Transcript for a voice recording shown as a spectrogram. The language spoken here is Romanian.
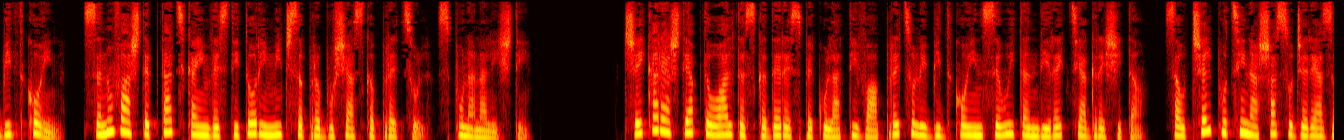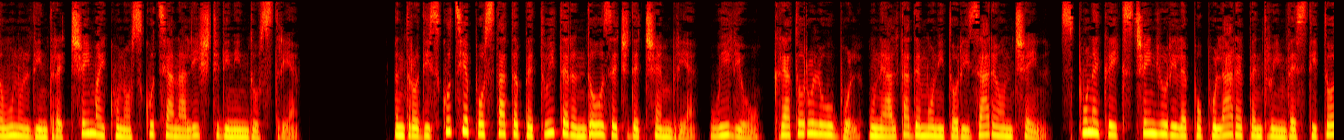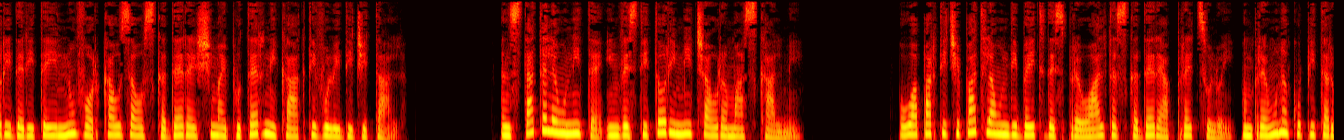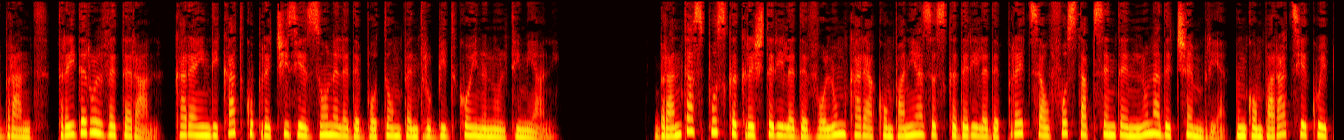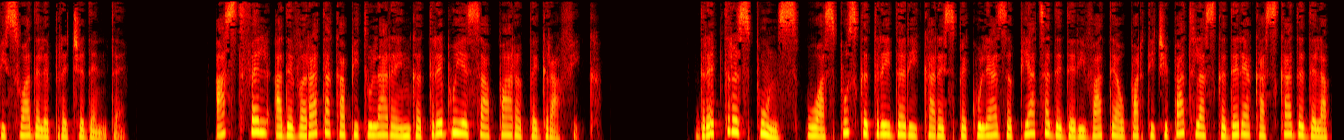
Bitcoin. Să nu vă așteptați ca investitorii mici să prăbușească prețul, spun analiștii. Cei care așteaptă o altă scădere speculativă a prețului Bitcoin se uită în direcția greșită, sau cel puțin așa sugerează unul dintre cei mai cunoscuți analiști din industrie. Într-o discuție postată pe Twitter în 20 decembrie, Will creatorul Ubul, unealta de monitorizare on-chain, spune că exchange-urile populare pentru investitorii de retail nu vor cauza o scădere și mai puternică a activului digital. În Statele Unite, investitorii mici au rămas calmi. O a participat la un debate despre o altă scădere a prețului, împreună cu Peter Brandt, traderul veteran, care a indicat cu precizie zonele de bottom pentru Bitcoin în ultimii ani. Brandt a spus că creșterile de volum care acompaniază scăderile de preț au fost absente în luna decembrie, în comparație cu episoadele precedente. Astfel, adevărata capitulare încă trebuie să apară pe grafic. Drept răspuns, U a spus că traderii care speculează piața de derivate au participat la scăderea cascadă de la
